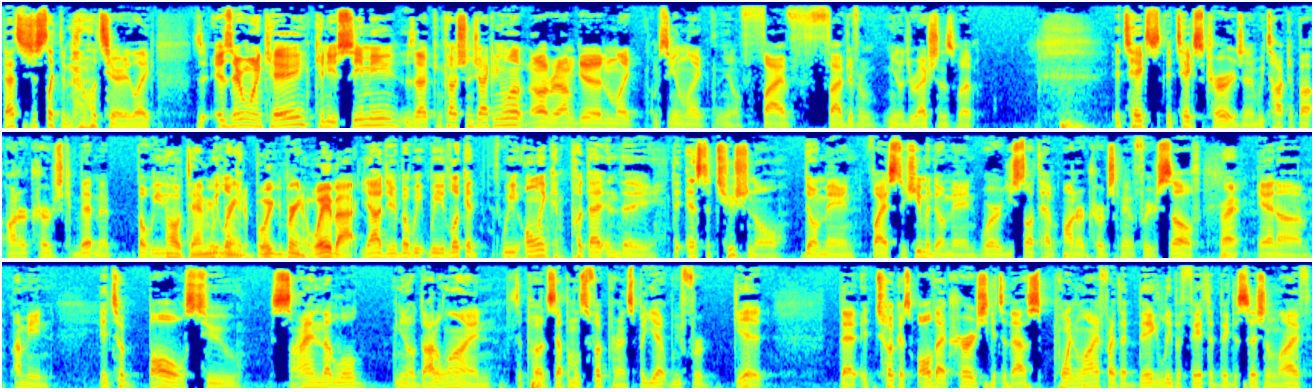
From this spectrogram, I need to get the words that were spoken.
That's just like the military. Like, is, is everyone okay? Can you see me? Is that concussion jacking anyone up? No, bro, I'm good. And like, I'm seeing like you know five five different you know directions, but it takes it takes courage, and we talked about honor, courage, commitment. But we Oh damn, you're bringing at- it. Boy, you're bringing it way back. yeah, dude, but we, we look at we only can put that in the the institutional domain, vice the human domain, where you still have to have honor, courage, commitment for yourself. Right. And um, I mean, it took balls to sign that little you know dotted line to put step on those footprints, but yet we forget that it took us all that courage to get to that point in life, right? That big leap of faith, that big decision in life.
